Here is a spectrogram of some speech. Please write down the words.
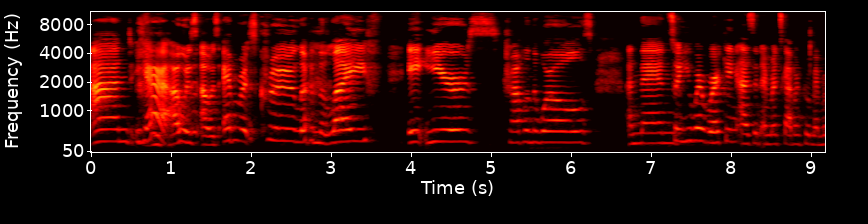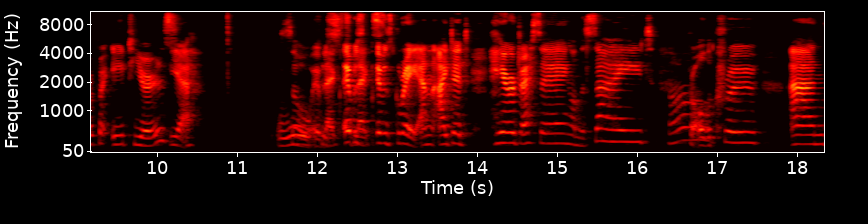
And yeah, I was I was Emirates crew, living the life, eight years, traveling the world. And then So you were working as an Emirates cabin crew member for eight years. yeah, Ooh, so it flex, was it was flex. it was great, and I did hairdressing on the side for all Oh. the crew, and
